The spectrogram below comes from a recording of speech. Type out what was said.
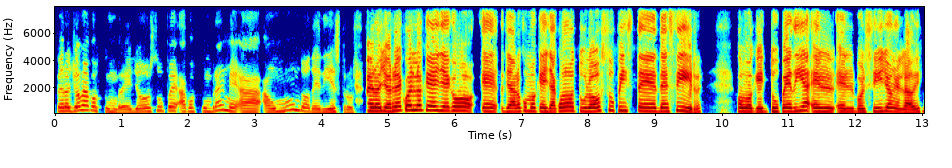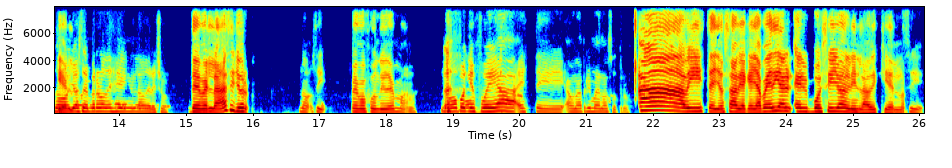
Pero yo me acostumbré, yo supe acostumbrarme a, a un mundo de diestros. Pero yo recuerdo que llegó, eh, ya lo como que ya cuando tú lo supiste decir, como que tú pedías el, el bolsillo en el lado No, izquierdo. yo siempre lo dejé en el lado derecho. De verdad, si yo No, sí. Me confundí de hermano. No, porque fue a este a una prima de nosotros. Ah, viste, yo sabía que ella pedía el, el bolsillo en el lado izquierdo. Sí.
